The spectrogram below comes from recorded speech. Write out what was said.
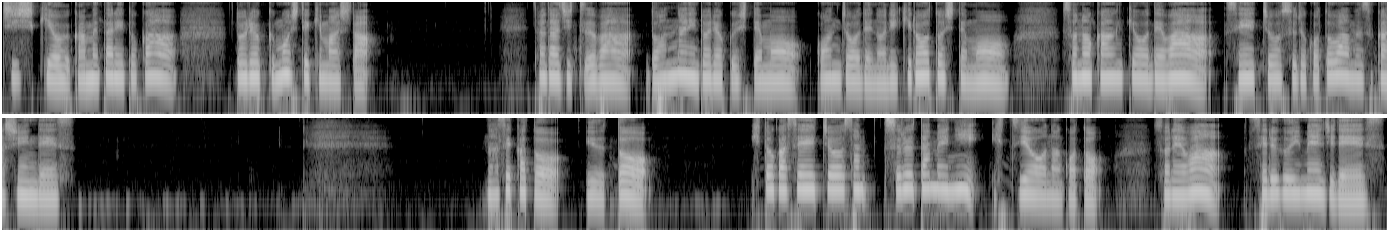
知識を深めたりとか努力もしてきました。ただ実はどんなに努力しても根性で乗り切ろうとしてもその環境では成長することは難しいんです。なぜかというと人が成長するために必要なことそれはセルフイメージです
